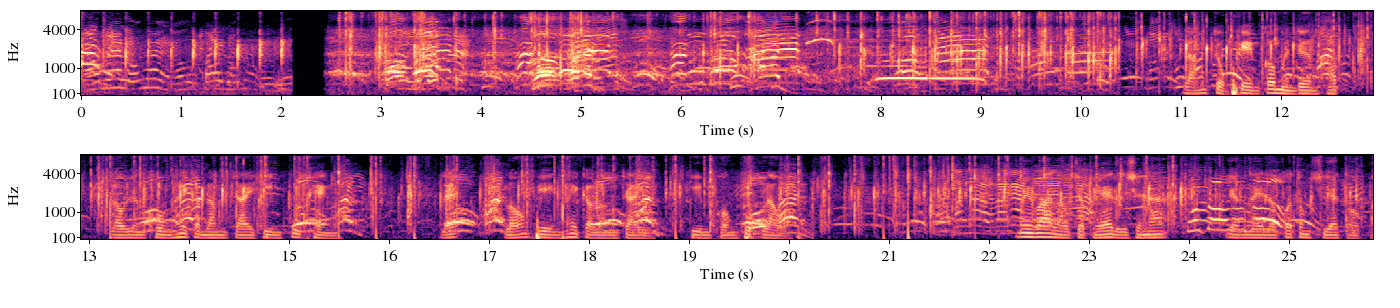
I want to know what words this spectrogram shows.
เอาแม่ลงให้เอาป้ายลงให้หลังจบเกมก็เหมือนเดิมครับ เรายังคงให้กำลังใจทีมคู่แข่ง และ ร้องเพลงให้กำลังใจทีมของพวกเรา ไม่ว่าเราจะแพ้หรือชนะ ยังไงเราก็ต้องเชียร์ต่อไป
